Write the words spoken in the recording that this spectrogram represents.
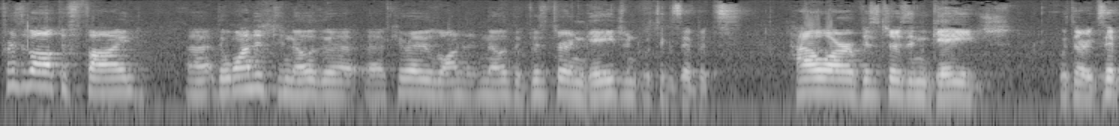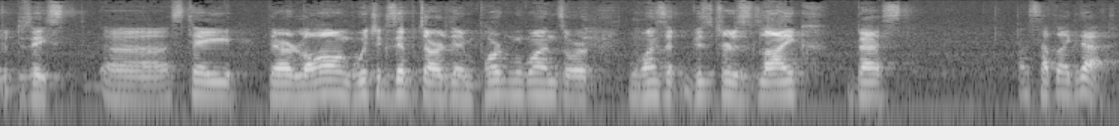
First of all, to find, uh, they wanted to know, the uh, curators wanted to know the visitor engagement with exhibits. How are visitors engaged with their exhibit? Do they uh, stay there long? Which exhibits are the important ones or the ones that visitors like best? and stuff like that.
